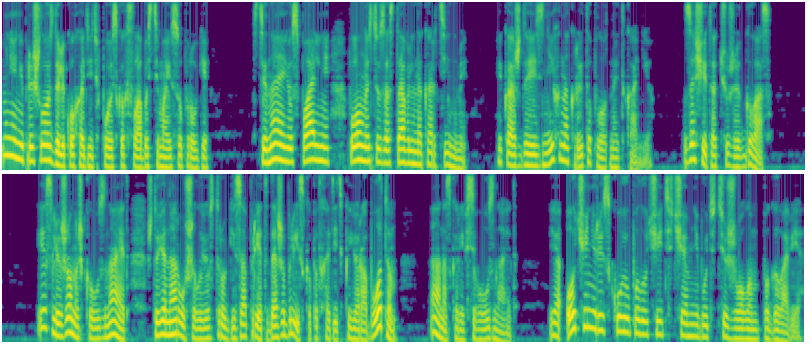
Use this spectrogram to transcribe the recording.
Мне не пришлось далеко ходить в поисках слабости моей супруги. Стена ее спальни полностью заставлена картинами, и каждая из них накрыта плотной тканью. Защита от чужих глаз. Если женушка узнает, что я нарушил ее строгий запрет даже близко подходить к ее работам, а она, скорее всего, узнает, я очень рискую получить чем-нибудь тяжелым по голове.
